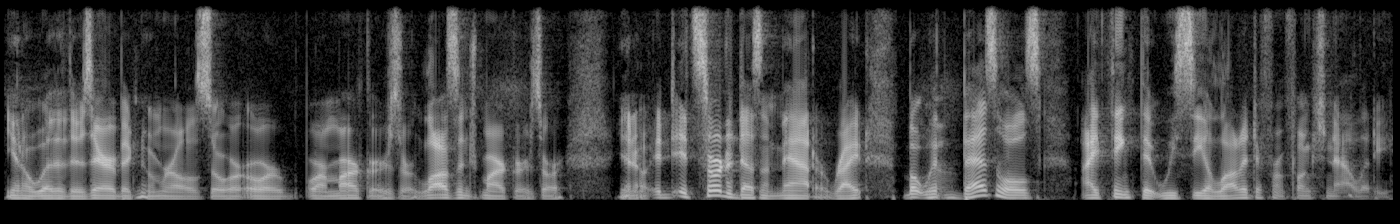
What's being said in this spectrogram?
You know, whether there's Arabic numerals or or or markers or lozenge markers, or you know, it it sort of doesn't matter, right? But with bezels, I think that we see a lot of different functionality.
